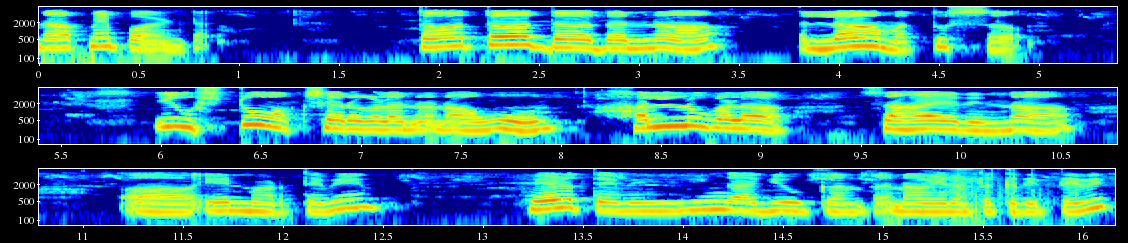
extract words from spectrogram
ನಾಲ್ಕನೇ ಪಾಯಿಂಟ್. ತ ತ ದನ್ನ ಲ ಮತ್ತು ಸ. ಈ ಉಷ್ಟು ಅಕ್ಷರಗಳನ್ನು ನಾವು ಹಲ್ಲುಗಳ ಸಹಾಯದಿಂದ ಏನು ಮಾಡ್ತೇವೆ? ಹೇಳ್ತೇವೆ. ಹೀಗಾಗಿ ಇವಕ್ಕಂತ ನಾವೇನಂತ ಕರಿತೇವೆ?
